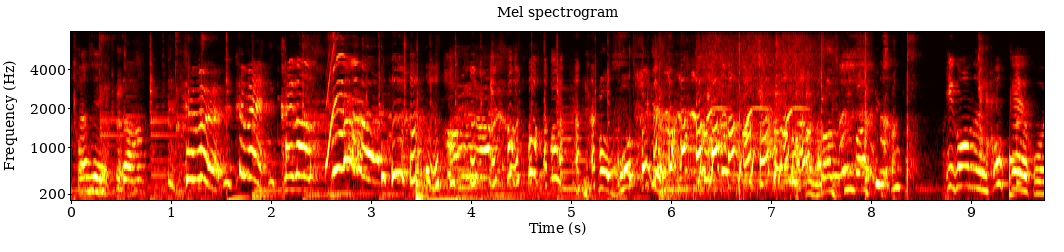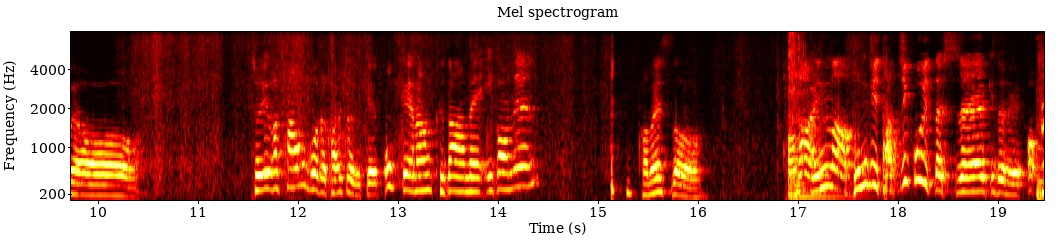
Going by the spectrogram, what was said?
다시 진짜. 해물, 해물 칼국수. 이거 못하게. 안 나는 말이고. 이거는 꽃게고요. 저희가 사온 거를 가르쳐 줄게요. 꽃게랑 그 다음에 이거는 가만 있어. 가만 있나? 봉지 다 찍고 있다, 씨, 새끼들이. 어.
